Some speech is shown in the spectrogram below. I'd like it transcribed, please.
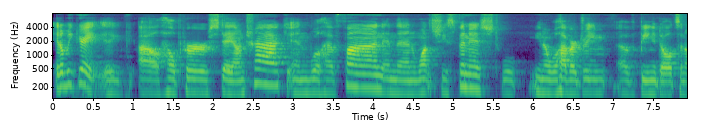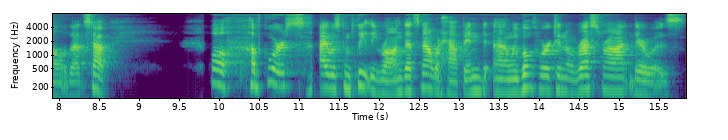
it'll be great. Like, I'll help her stay on track and we'll have fun. And then once she's finished, we'll, you know, we'll have our dream of being adults and all of that stuff. Well, of course, I was completely wrong. That's not what happened. Um, we both worked in a restaurant. There was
